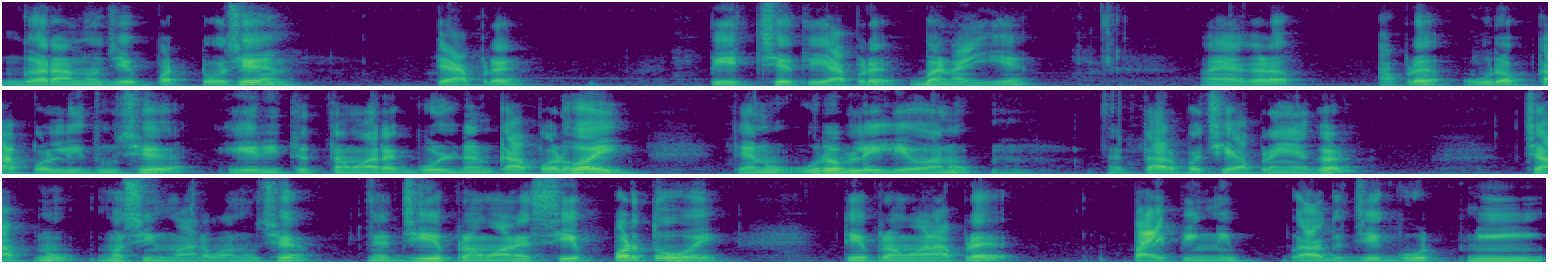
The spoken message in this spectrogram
ગરાનો જે પટ્ટો છે તે આપણે પેજ છે તે આપણે બનાવીએ. અહીં આગળ આપણે ઉરબ કાપડ લીધું છે, એ રીતે તમારે ગોલ્ડન કાપડ હોય તેનું ઉરબ લઈ લેવાનું. ત્યાર પછી આપણે અહીં આગળ ચાપનું મશીન મારવાનું છે. ને જે પ્રમાણે શેપ પડતો હોય, તે પ્રમાણે આપણે પાઇપિંગની આ જે ગોઠની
